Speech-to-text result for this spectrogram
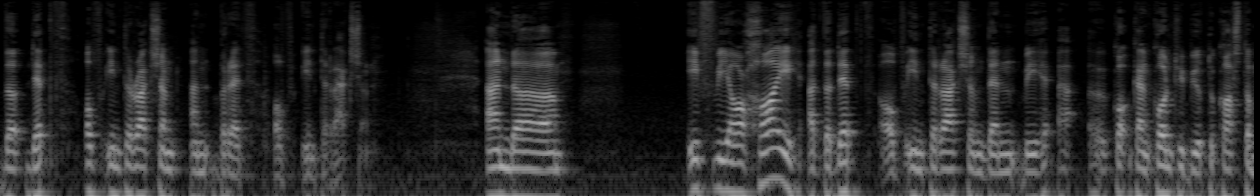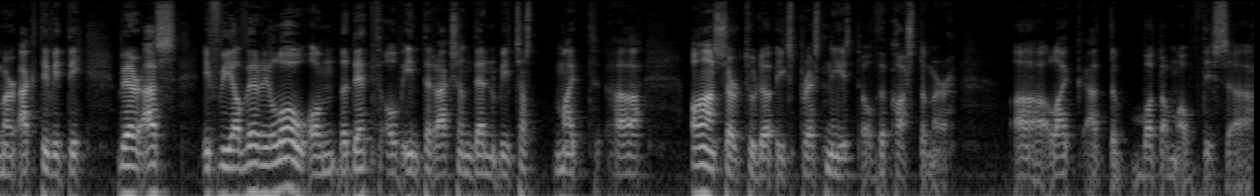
the depth of interaction and breadth of interaction. And uh, if we are high at the depth of interaction, then we uh, co can contribute to customer activity. Whereas if we are very low on the depth of interaction, then we just might uh, answer to the expressed needs of the customer, uh, like at the bottom of this uh,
